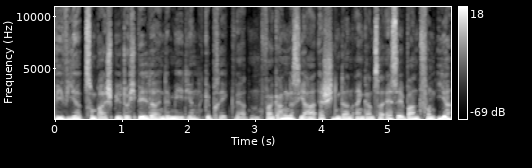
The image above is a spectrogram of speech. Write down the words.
wie wir zum Beispiel durch Bilder in den Medien geprägt werden. Vergangenes Jahr erschien dann ein ganzer Essayband von ihr.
